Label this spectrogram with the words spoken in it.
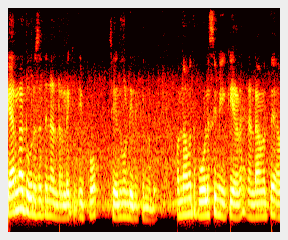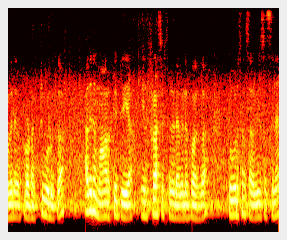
കേരള ടൂറിസത്തിന്റെ അണ്ടറിലേക്ക് ഇപ്പോൾ ചെയ്തുകൊണ്ടിരിക്കുന്നത്. ഒന്നാമത്തെ പോളിസി മേക്ക് ചെയ്യണം രണ്ടാമത്തെ അവർ പ്രൊഡക്റ്റ് കൊടുക്കുക അതിനെ മാർക്കറ്റ് ചെയ്യുക ഇൻഫ്രാസ്ട്രക്ചർ ഡെവലപ്പ് ആക്കുക ടൂറിസം സർവീസസിന്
